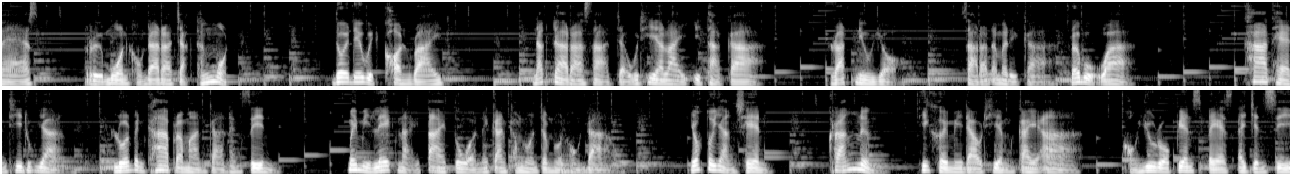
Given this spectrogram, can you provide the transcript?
mass หรือมวลของดาราจักรทั้งหมด โดยเดวิดคอนไรท์นักดาราศาสตร์จากวิทยาลัยอิตาการัฐนิวยอร์กสหรัฐอเมริกา ระบุว่า ค่าแทนที่ทุกอย่างล้วนเป็นค่าประมาณการทั้งสิ้น ไม่มีเลขไหนตายตัวในการคำนวณจำนวนของดาว ยกตัวอย่างเช่น ครั้งหนึ่งที่เคยมีดาวเทียมไกอาของ European Space Agency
